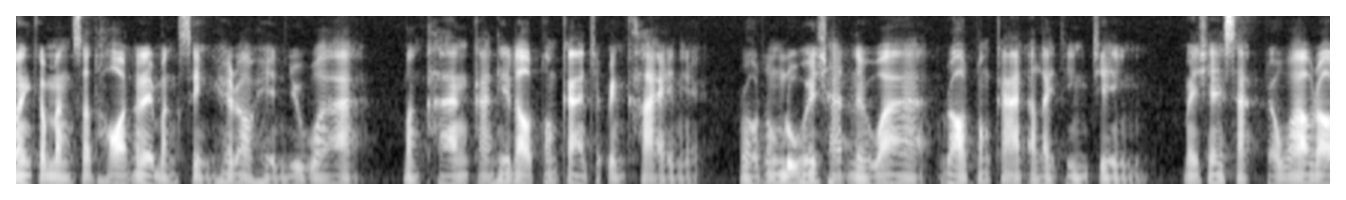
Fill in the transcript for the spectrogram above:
มันกำลังสะท้อนอะไรบางสิ่งให้เราเห็นอยู่ว่า บางครั้งการที่เราต้องการจะเป็นใครเนี่ยเราต้องรู้ให้ชัดเลยว่าเราต้องการอะไรจริง ๆ ไม่ใช่สักแต่ว่าเรา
